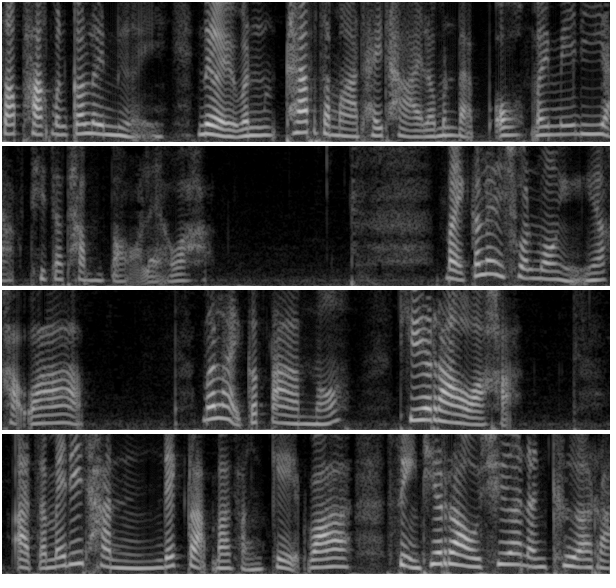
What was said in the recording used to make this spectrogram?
สักพักมันก็เลยเหนื่อย เหนื่อยมันแทบจะมาท้ายๆ แล้วมันแบบ โอ้ไม่ไม่ได้อยากที่จะทำต่อแล้วอะค่ะ ใหม่ก็เลยชวนมองอย่างนี้ยค่ะว่า เมื่อไหร่ก็ตามเนาะที่เราอะค่ะ อาจจะไม่ได้ทันได้กลับมาสังเกตว่า สิ่งที่เราเชื่อนั้นคืออะไร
